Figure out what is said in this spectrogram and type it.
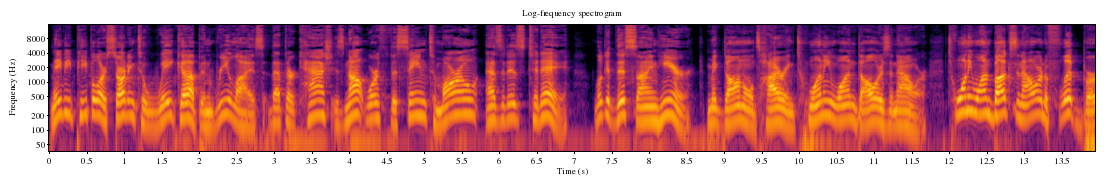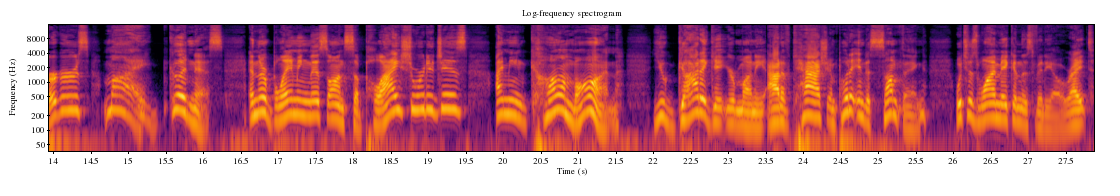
Maybe people are starting to wake up and realize that their cash is not worth the same tomorrow as it is today. Look at this sign here. McDonald's hiring $21 an hour. 21 bucks an hour to flip burgers? My goodness. And they're blaming this on supply shortages? I mean, come on. You gotta get your money out of cash and put it into something. which is why I'm making this video, right?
